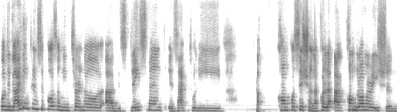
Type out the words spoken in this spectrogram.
Well, the guiding principles on internal uh, displacement is actually composition, a, a, conglomeration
